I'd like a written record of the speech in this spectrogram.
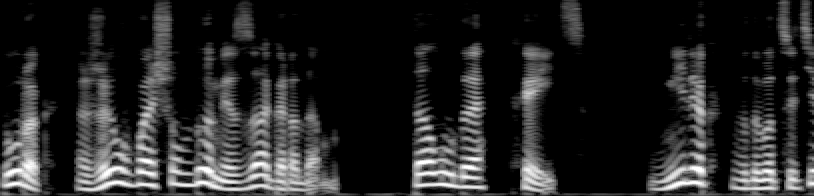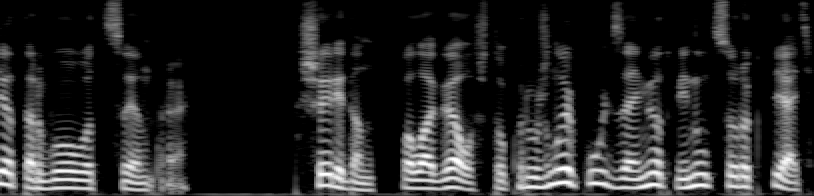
Турок жил в большом доме за городом, Талуда Хейтс милях в 20 от торгового центра. Шеридан полагал, что кружной путь займет минут 45,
